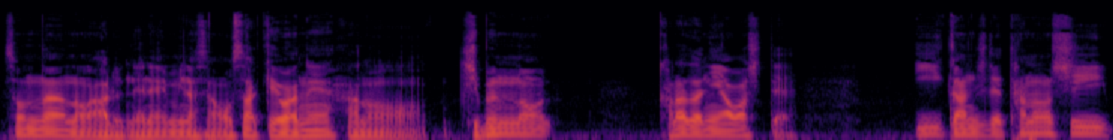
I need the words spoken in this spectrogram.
そんなのがあるんでね、皆さんお酒はね、あの、自分の体に合わせていい感じで楽しい、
